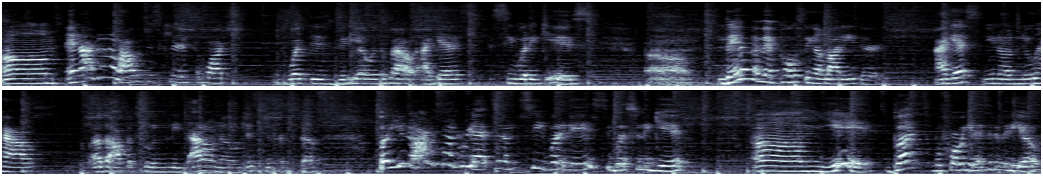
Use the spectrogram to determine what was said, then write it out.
Um, and I don't know, I was just curious to watch what this video is about, I guess, see what it gives. Um, they haven't been posting a lot either. I guess, you know, new house, other opportunities, I don't know, just different stuff. But you know, I just want to react to them, see what it is, see what it's gonna give. Um, yeah. But before we get into the video,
